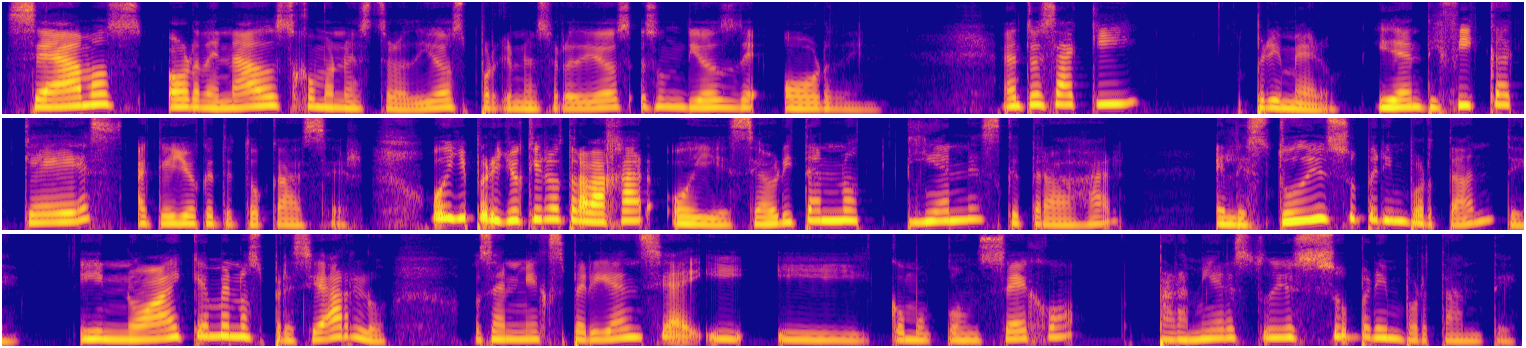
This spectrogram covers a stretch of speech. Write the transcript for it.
Seamos ordenados como nuestro Dios, porque nuestro Dios es un Dios de orden. Entonces aquí, primero, identifica qué es aquello que te toca hacer. Oye, pero yo quiero trabajar. Oye, si ahorita no tienes que trabajar, el estudio es súper importante y no hay que menospreciarlo. O sea, en mi experiencia y, como consejo, para mí el estudio es súper importante.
